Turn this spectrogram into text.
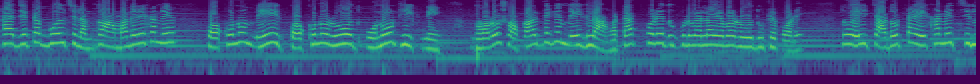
হ্যাঁ যেটা বলছিলাম, তো আমাদের এখানে কখনো মেঘ, কখনো রোদ, কোনো ঠিক নেই। ধরো সকাল থেকে মেঘলা, হঠাৎ করে দুপুরবেলায় আবার রোদ উঠে পড়ে। তো এই চাদরটা এখানে ছিল,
